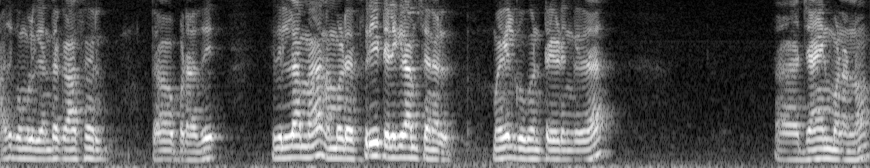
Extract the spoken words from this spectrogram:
அதுக்கு உங்களுக்கு எந்த காசும் தேவைப்படாது. இது இல்லாமல் நம்மளோட ஃப்ரீ டெலிகிராம் சேனல் மயில் குகன் ட்ரேடுங்கிறத ஜாயின் பண்ணணும்.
